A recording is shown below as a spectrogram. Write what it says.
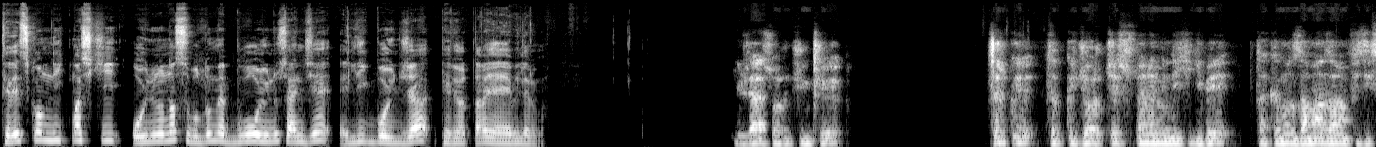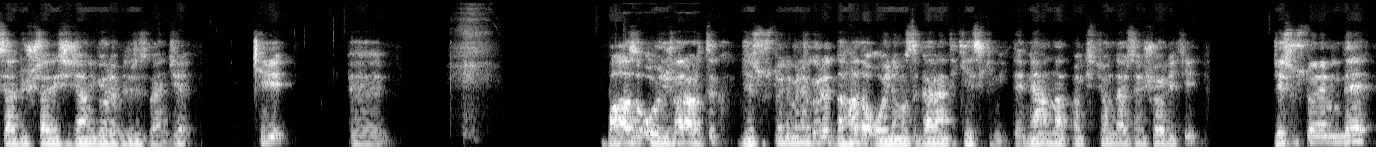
Tedesco'nun ilk maçki oyununu nasıl buldun ve bu oyunu sence e, lig boyunca periyotlara yayabilir mi? güzel soru çünkü tıpkı, tıpkı George Jesus dönemindeki gibi takımın zaman zaman fiziksel düşüşler yaşayacağını görebiliriz bence. Ki e, bazı oyuncular artık Jesus dönemine göre daha da oynaması garanti keskinlikte. Ne anlatmak istiyorsun dersen şöyle ki Jesus döneminde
